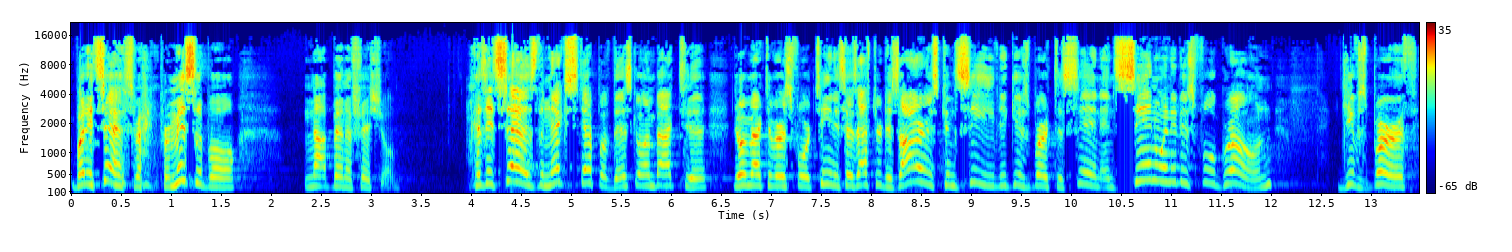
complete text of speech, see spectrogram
But it says, right, permissible, not beneficial. Because it says the next step of this, going back to going back to verse 14, it says, after desire is conceived, it gives birth to sin, and sin, when it is full grown, gives birth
